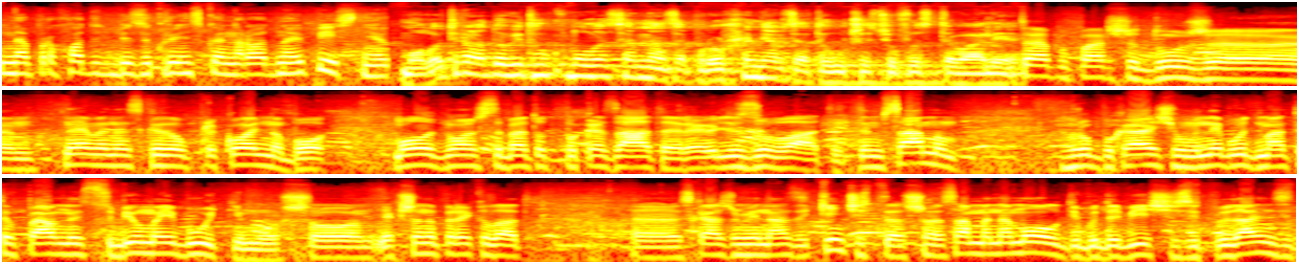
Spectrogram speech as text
не проходить без української народної пісні. Молодь радо відгукнулася на запрошення взяти участь у фестивалі. Це, по-перше, дуже не би не сказав прикольно, бо молодь може себе тут показати, реалізувати. Тим самим, грубо кажучи, вони будуть мати впевненість собі в майбутньому. Що якщо, наприклад, е, скажімо, війна закінчиться, що саме на молоді буде більшість відповідальність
